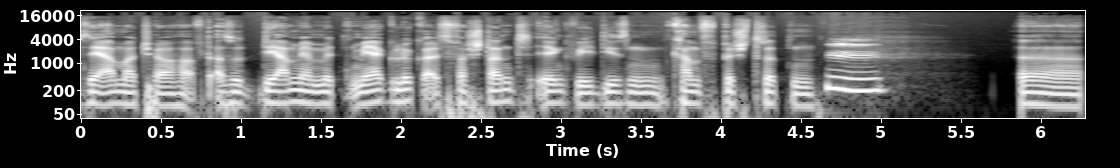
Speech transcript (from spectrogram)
sehr amateurhaft. Also die haben ja mit mehr Glück als Verstand irgendwie diesen Kampf bestritten. Mhm. Äh,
